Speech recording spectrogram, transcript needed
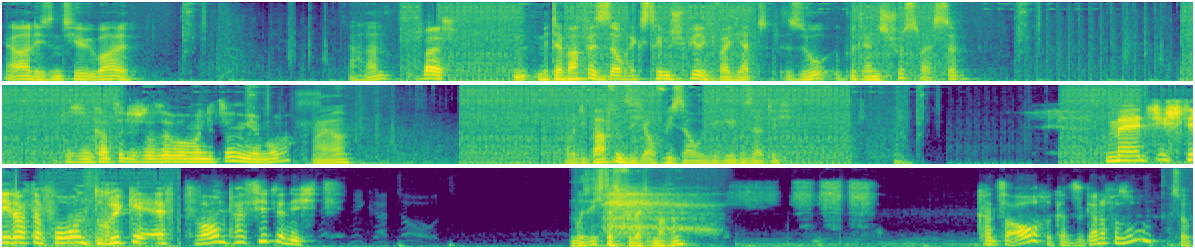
Ja, die sind hier überall. Na dann. Ich weiß. M- Mit der Waffe ist es auch extrem schwierig, weil die hat so begrenzt Schuss, weißt du? Deswegen kannst du dich da selber Munition geben, oder? Naja. Aber die buffen sich auch wie Sau hier gegenseitig. Mensch, ich stehe doch davor und drücke F. Warum passiert denn nichts? Muss ich das vielleicht machen? Kannst du auch, du kannst es gerne versuchen. Achso.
